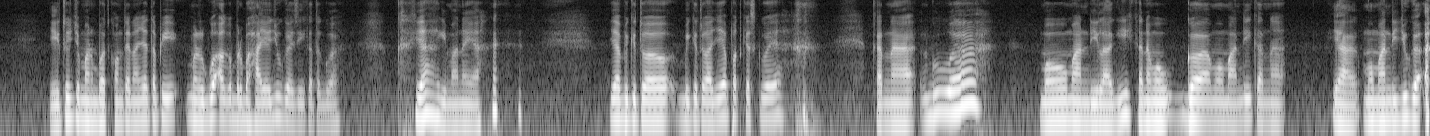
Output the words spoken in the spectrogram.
ya itu cuman buat konten aja tapi menurut gua agak berbahaya juga sih kata gua. Ya gimana ya ya begitu begitu aja ya podcast gue ya. Karena gue mau mandi lagi karena mau gue mau mandi karena ya mau mandi juga.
